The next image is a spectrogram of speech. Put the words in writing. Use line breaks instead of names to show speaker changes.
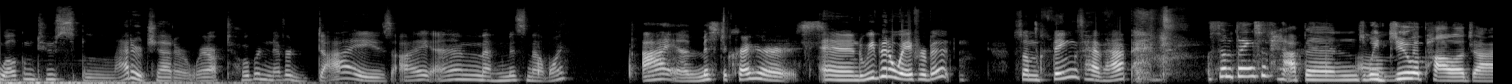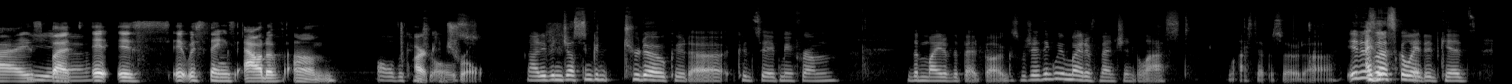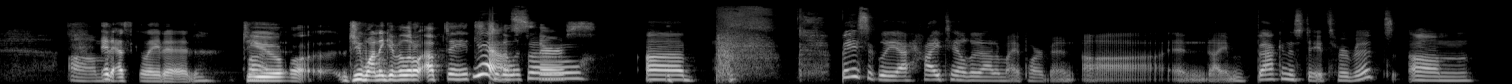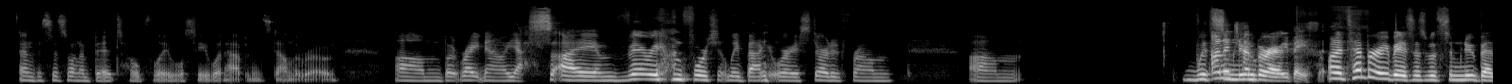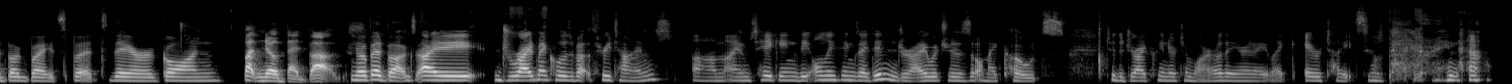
welcome to Splatter Chatter, where October never dies. I am Miss Melboy.
I am Mr. Kreggers.
And we've been away for a bit. Some things have happened.
Some things have happened. we
Um,
do apologize,
yeah.
but it is it was things out of um
All the
our control.
Not even Justin Trudeau could uh, could save me from the might of the bed bugs, which I think we might have mentioned last last episode. Uh, it has escalated, kids. Um,
It escalated. Do
But-
you uh, do you want to give a little update
Yeah,
to the
so-
listeners?
Uh, basically, I hightailed it out of my apartment, uh, and I'm back in the states for a bit. Um, emphasis on a bit. Hopefully, we'll see what happens down the road. Um, but right now, yes, I am very unfortunately back at where I started from. Um, with
On
some
a
new-
temporary basis,
on a temporary basis with some new bed bug bites, but they're gone
but no bed bugs.
no bed bugs. I dried my clothes about three times. Um, I'm taking the only things I didn't dry, which is all my coats, to the dry cleaner tomorrow. They are in a like airtight sealed bag right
